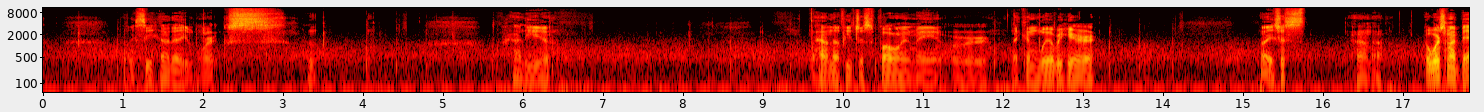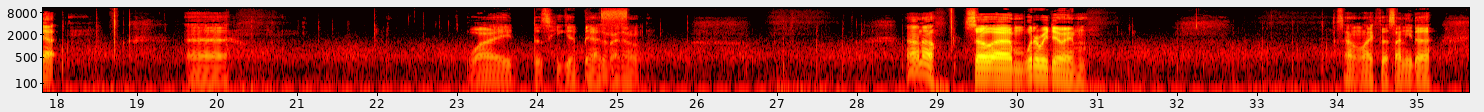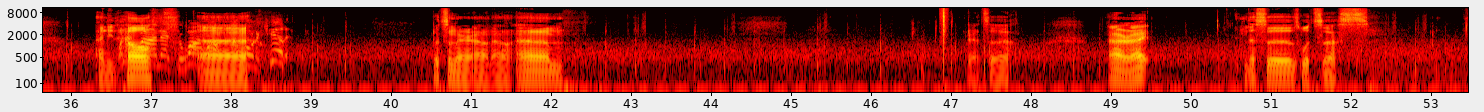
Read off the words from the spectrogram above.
Let me see how that even works. How do you? I don't know if he's just following me or like I'm way over here. Oh, he's just. I don't know. Oh, where's my bat? Uh, why does he get bad and I don't? I don't know. So, um, what are we doing? I don't like this. I need a. I need health. Uh, what's in there? I don't know. Um. That's a. Alright. This is. What's this?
